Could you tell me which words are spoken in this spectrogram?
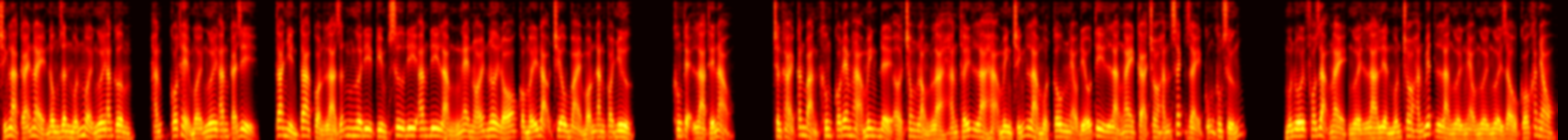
chính là cái này nông dân muốn mời ngươi ăn cơm, hắn có thể mời ngươi ăn cái gì? Ta nhìn ta còn là dẫn ngươi đi kim sư đi ăn đi làm, nghe nói nơi đó có mấy đạo chiêu bài món ăn coi như. Không tệ là thế nào? Trần khải căn bản không có đem hạ minh để ở trong lòng là hắn thấy là hạ minh chính là một câu nghèo điếu ti là ngay cả cho hắn sách dạy cũng không xứng. Muốn đối phó dạng này, người là liền muốn cho hắn biết là người nghèo người người giàu có khác nhau.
